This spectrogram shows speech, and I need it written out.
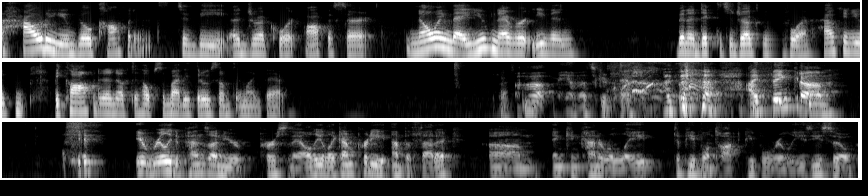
how do you build confidence to be a drug court officer, knowing that you've never even been addicted to drugs before. How can you be confident enough to help somebody through something like that? Uh, man, that's a good question. I think um, it it really depends on your personality. Like I'm pretty empathetic um, and can kind of relate to people and talk to people real easy. So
